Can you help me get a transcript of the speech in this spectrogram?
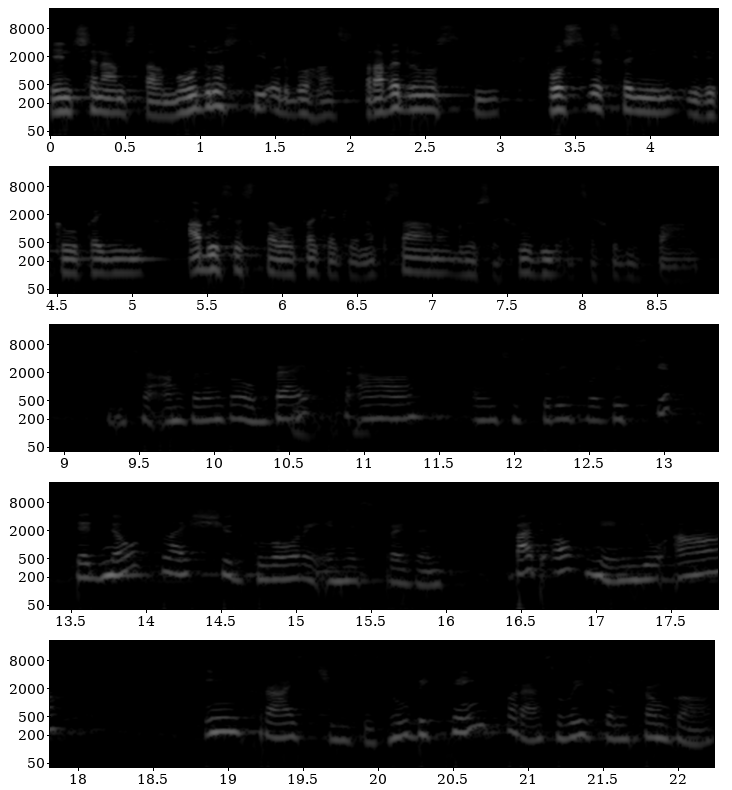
jenž se nám stal moudrostí od Boha, spravedlností, posvěcením i vykoupením, aby se stalo tak, jak je napsáno, kdo se chlubí, ať se chlubí v pánu. So I'm to go back uh, and just read what we've skipped. That no flesh should glory in his presence, but of him you are in Christ Jesus, who became for us wisdom from God,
